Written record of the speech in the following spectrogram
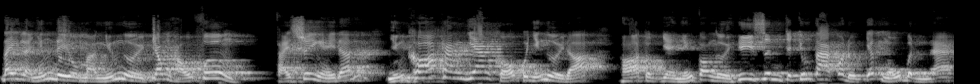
Đây là những điều mà những người trong hậu phương phải suy nghĩ đến, những khó khăn gian khổ của những người đó. Họ thuộc về những con người hy sinh cho chúng ta có được giấc ngủ bình an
